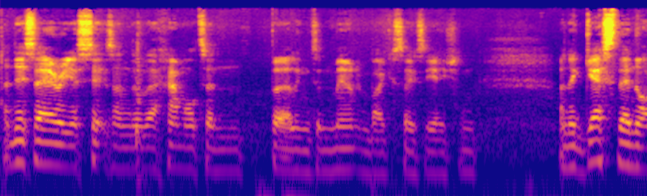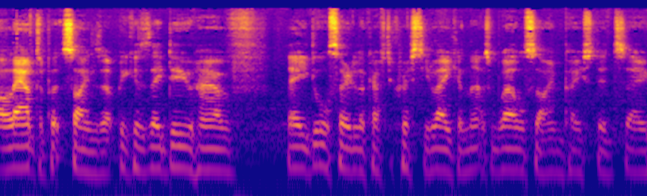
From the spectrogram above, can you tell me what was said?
and this area sits under the Hamilton Burlington Mountain Bike Association, and I guess they're not allowed to put signs up because they do have. They also look after Christie Lake, and that's well signposted. So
